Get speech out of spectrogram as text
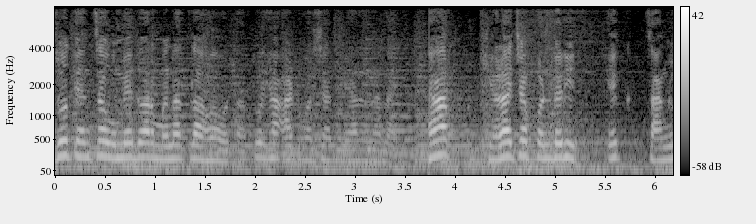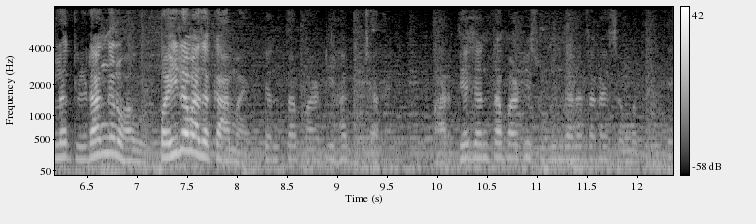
जो त्यांचा उमेदवार मनातला हवा होता तो ह्या आठ वर्षात मिळालेला नाही. ह्या खेळाच्या पंढरीत एक चांगलं क्रीडांगण व्हावं. पहिलं माझं काम आहे. जनता पार्टी हा विचार आहे. भारतीय जनता पार्टी सोडून जाण्याचा काही संमत नाही.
